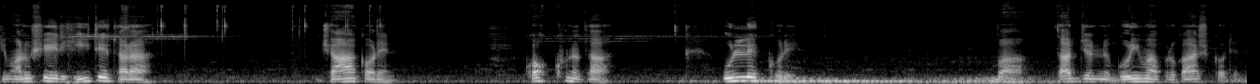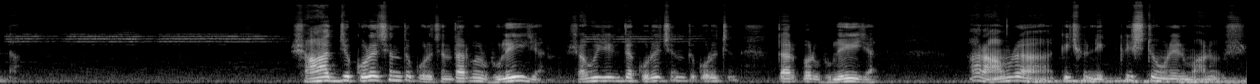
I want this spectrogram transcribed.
যে মানুষের হিতে তারা যা করেন, কখনো তা উল্লেখ করে বা তার জন্য গরিমা প্রকাশ করেন না। সাহায্য করেছেন তো করেছেন, তারপর ভুলেই যান। সহযোগিতা করেছেন তো করেছেন, তারপর ভুলেই যান। আর আমরা কিছু নিকৃষ্ট মনের মানুষ,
